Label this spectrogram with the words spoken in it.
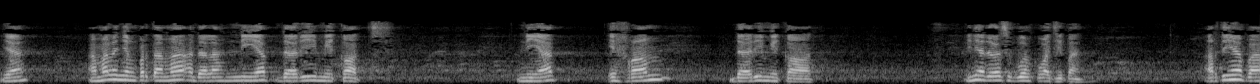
Ya. Amalan yang pertama adalah niat dari miqat. Niat ihram dari miqat. Ini adalah sebuah kewajiban. Artinya apa?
